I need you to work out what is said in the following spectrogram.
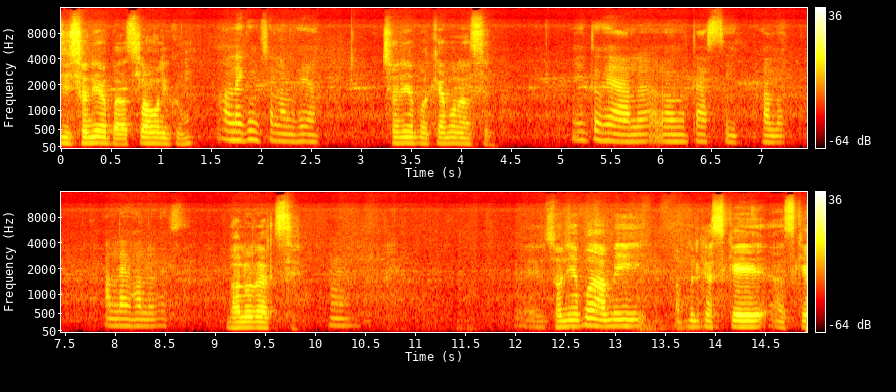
জি সোনিয়া আপা আসসালামু আলাইকুম। ওয়ালাইকুম সালাম ভাইয়া। সোনিয়া আপা কেমন আছেন? এই তো ভাইয়া আল্লাহ রহমতে আসছি ভালো। আল্লাহ ভালো রাখছে। ভালো রাখছে। সোনিয়া আপা আমি আপনার কাছকে আজকে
